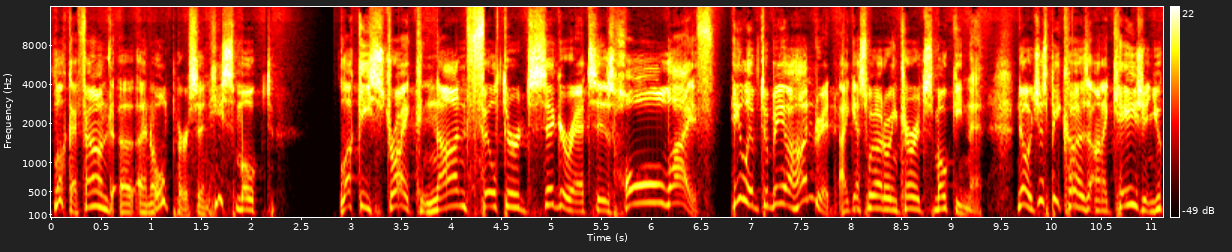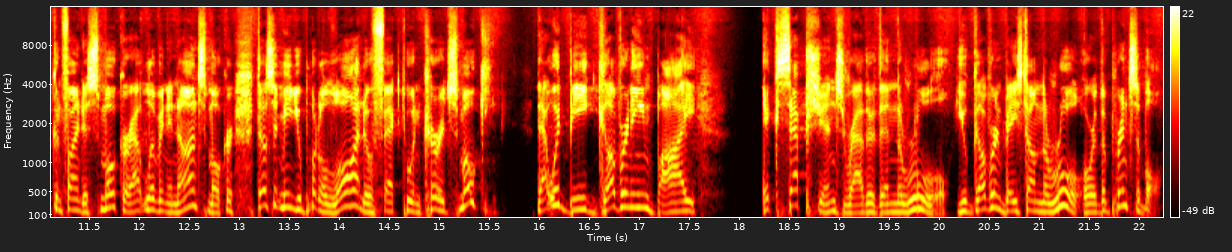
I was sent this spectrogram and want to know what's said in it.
look, I found a, an old person. He smoked Lucky Strike non filtered cigarettes his whole life. He lived to be 100. I guess we ought to encourage smoking then. No, just because on occasion you can find a smoker outliving a non smoker doesn't mean you put a law into effect to encourage smoking. That would be governing by exceptions rather than the rule. You govern based on the rule or the principle.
